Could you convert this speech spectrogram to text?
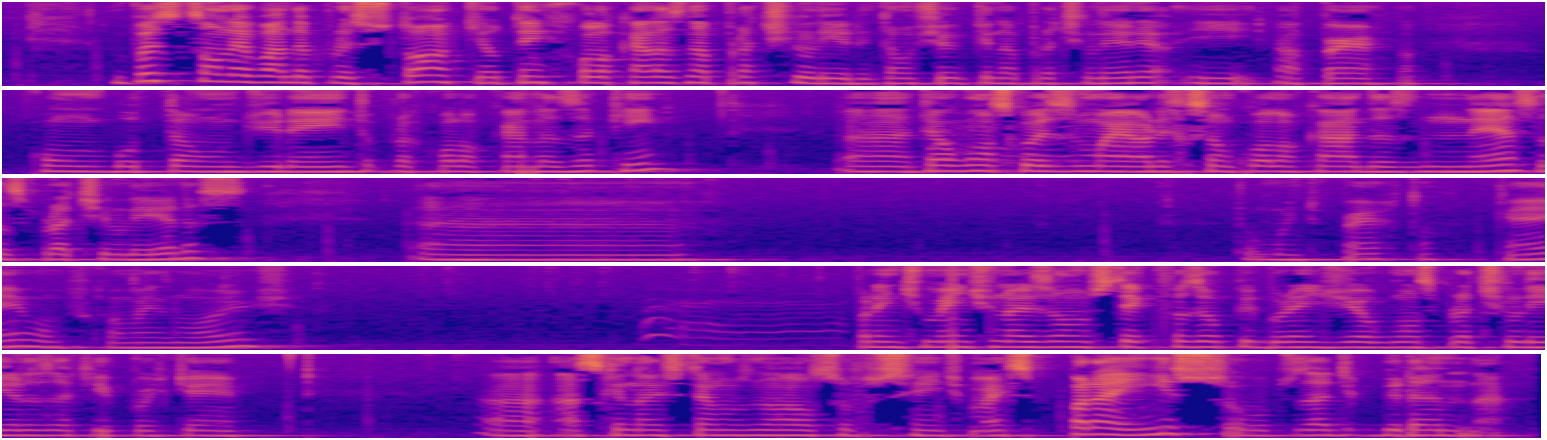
Depois que são levadas para o estoque, eu tenho que colocá-las na prateleira. Então eu chego aqui na prateleira e aperto com o botão direito para colocá-las aqui. Uh, tem algumas coisas maiores que são colocadas nessas prateleiras. Uh, Tô muito perto. Ok, vamos ficar mais longe. Aparentemente nós vamos ter que fazer o upgrade de algumas prateleiras aqui, porque uh, as que nós temos não é o suficiente. Mas para isso eu vou precisar de grana.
